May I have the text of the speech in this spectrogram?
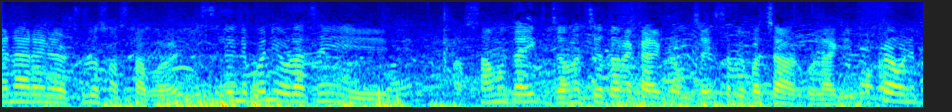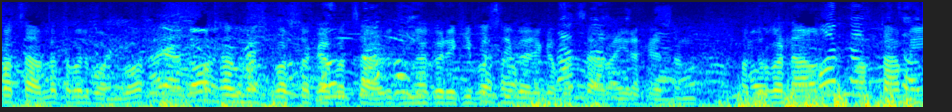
एनआरएन एउटा ठुलो संस्था भयो यसले नै पनि एउटा चाहिँ सामुदायिक जनचेतना कार्यक्रम चाहिँ सबै बच्चाहरूको लागि भर्खर आउने बच्चाहरूलाई तपाईँले भन्नुभयो अठार उन्नाइस वर्षका बच्चाहरू जुङ्गाको बस्दै गरेका बच्चाहरू आइरहेका छन्। दुर्घटना हप्तामै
